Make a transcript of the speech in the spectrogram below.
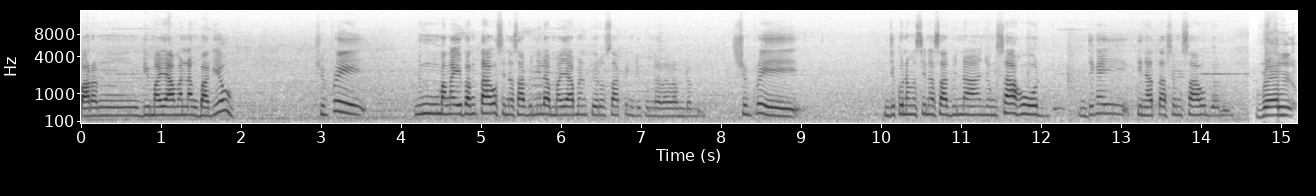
parang di mayaman ang Bagyo. Siyempre, yung mga ibang tao sinasabi nila mayaman pero sa akin hindi ko nararamdaman. Siyempre, hindi ko naman sinasabi na yung sahod, hindi nga tinataas yung sahod. Well,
